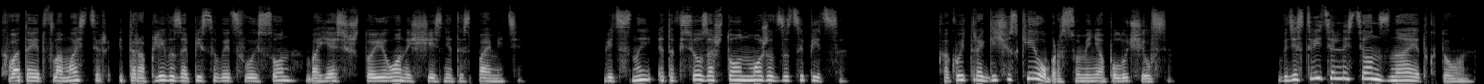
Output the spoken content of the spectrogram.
хватает фломастер и торопливо записывает свой сон, боясь, что и он исчезнет из памяти. Ведь сны — это все, за что он может зацепиться. Какой трагический образ у меня получился. В действительности он знает, кто он.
